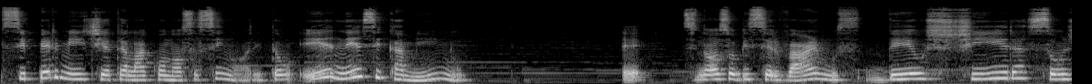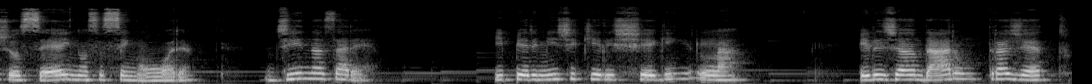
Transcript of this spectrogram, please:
se permite ir até lá com Nossa Senhora. Então, e nesse caminho, é, se nós observarmos, Deus tira São José e Nossa Senhora de Nazaré e permite que eles cheguem lá. Eles já andaram um trajeto,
